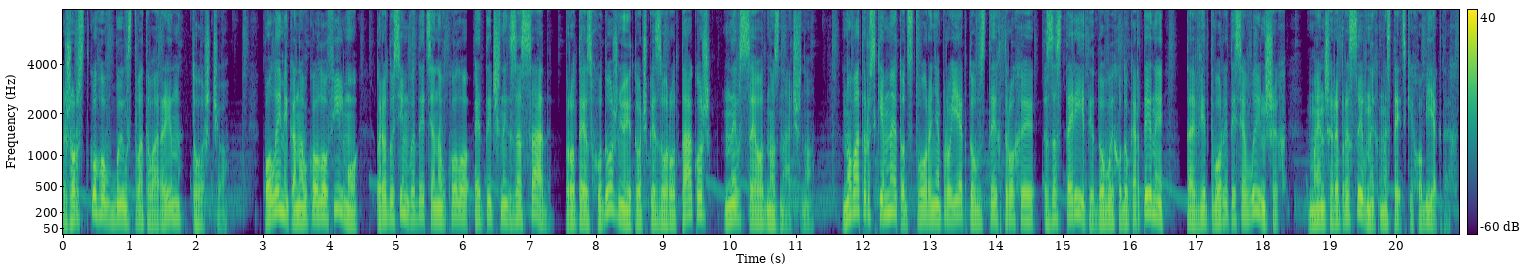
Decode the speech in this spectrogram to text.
жорсткого вбивства тварин тощо. Полеміка навколо фільму передусім ведеться навколо етичних засад, проте з художньої точки зору також не все однозначно. Новаторський метод створення проєкту встиг трохи застаріти до виходу картини та відтворитися в інших, менш репресивних мистецьких об'єктах.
